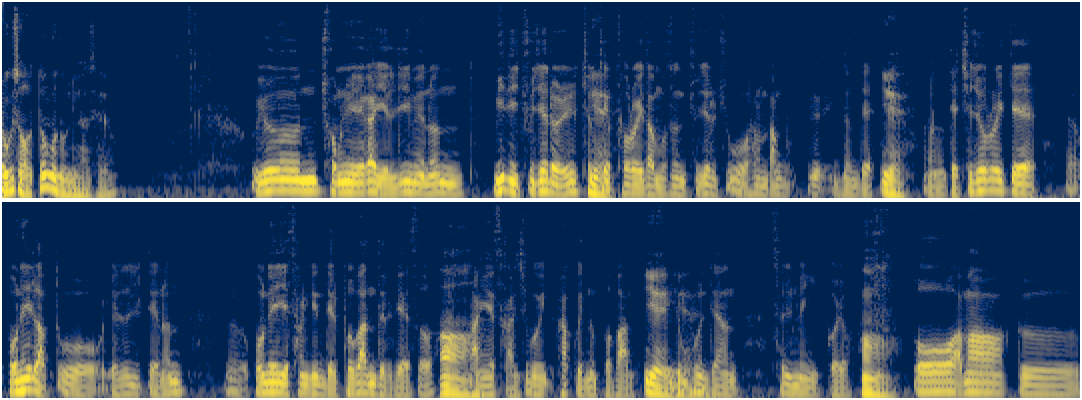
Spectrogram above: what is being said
여기서 어떤 거 논의하세요? 의원총회가 열리면은 미리 주제를 예. 정책 토론이다 무슨 주제를 주고 하는 방법이 있는데 예. 어, 대체적으로 이렇게 어, 본회의를 앞두고 열릴 때는 어, 본회의에 상정될 법안들에 대해서 아. 당에서 관심을 갖고 있는 법안 예, 이런 예. 부분에 대한 설명이 있고요. 어. 또 아마 그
